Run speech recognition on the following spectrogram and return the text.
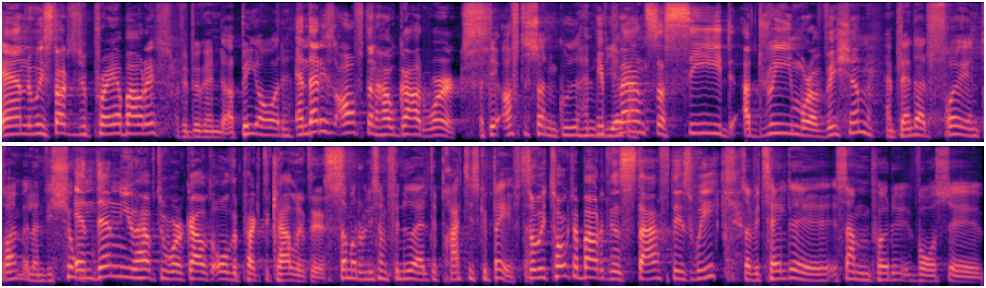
And we started to pray about it. Og vi begyndte at bede over det. And that is often how God works. Og det er ofte sådan Gud han He virker. plants a seed, a dream, or a vision, Han planter et frø, en drøm eller en vision. and then you have to work out all the practicalities. Så må du ligesom finde ud af alt det praktiske bagefter. So we talked about it in staff this week, Så vi talte øh, sammen på det, vores øh,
